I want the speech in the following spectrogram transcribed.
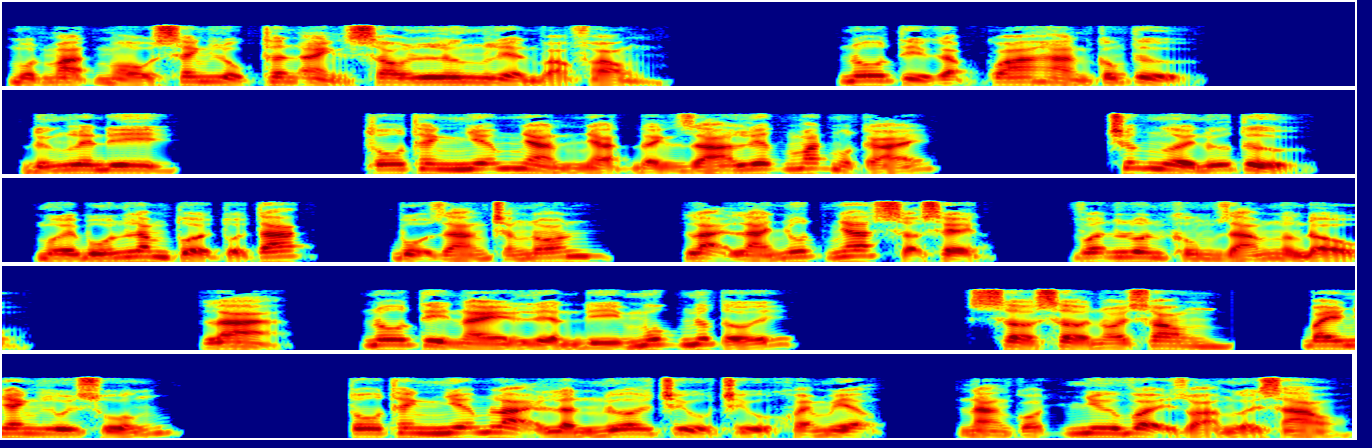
một mặt màu xanh lục thân ảnh sau lưng liền vào phòng. Nô tỳ gặp qua hàn công tử. Đứng lên đi. Tô thanh nhiễm nhàn nhạt đánh giá liếc mắt một cái. Trước người nữ tử, 14-15 tuổi tuổi tác, bộ dáng trắng nõn, lại là nhút nhát sợ sệt, vẫn luôn không dám ngẩng đầu. Là, nô tỳ này liền đi múc nước tới. Sở sở nói xong, bay nhanh lui xuống. Tô Thanh Nhiễm lại lần nữa chịu chịu khoe miệng, nàng có như vậy dọa người sao?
